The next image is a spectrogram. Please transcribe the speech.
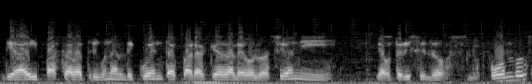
de ahí pasaba a Tribunal de Cuentas para que haga la evaluación y, autorice los, fondos,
